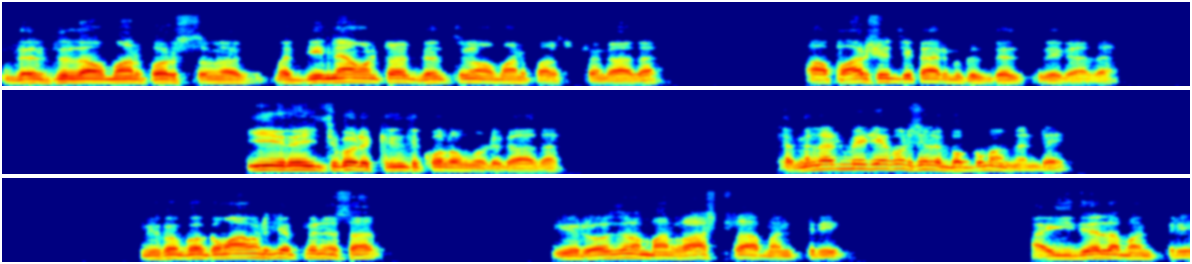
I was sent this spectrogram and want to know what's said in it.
దళితులను అవమానపరుస్తున్నారు. మరి దీన్ని ఏమంటారు? దళితులు అవమానపరచడం కాదా? ఆ పారిశుద్ధ్య కార్మికులు దళితులే కాదా? ఈ రైతు కూడా క్రింది కులం కూడా కాదా? తమిళనాడు మీడియా కూడా చాలా బొగ్గమందండి. మీకు ఇంకొక మాట చెప్పినా సార్ ఈ రోజున మన రాష్ట్ర మంత్రి ఐదేళ్ళ మంత్రి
